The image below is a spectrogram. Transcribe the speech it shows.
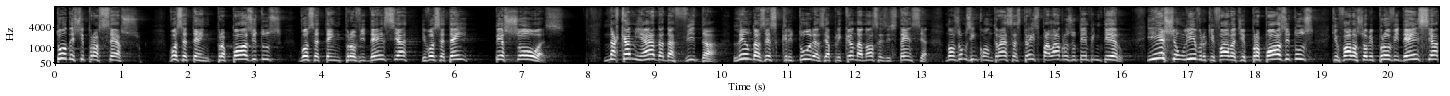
todo esse processo. Você tem propósitos, você tem providência e você tem pessoas. Na caminhada da vida, lendo as Escrituras e aplicando a nossa existência, nós vamos encontrar essas três palavras o tempo inteiro. E este é um livro que fala de propósitos, que fala sobre providência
